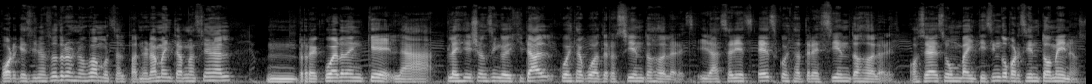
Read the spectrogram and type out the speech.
Porque si nosotros nos vamos al panorama internacional, recuerden que la PlayStation 5 digital cuesta 400 dólares y la Series S cuesta 300 dólares. O sea, es un 25% menos.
